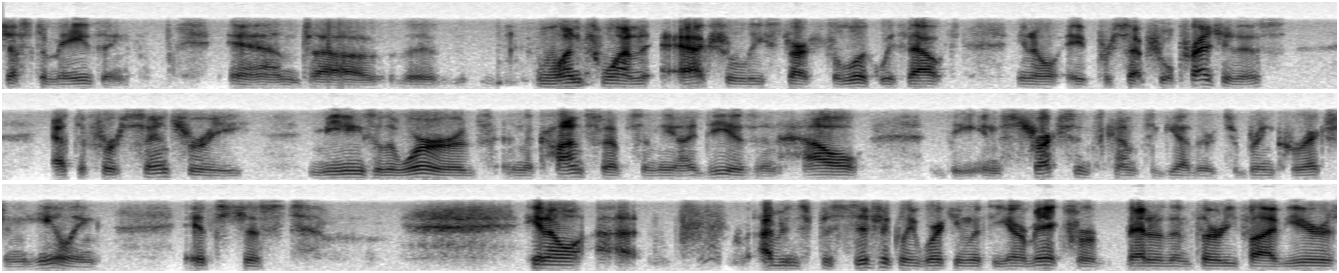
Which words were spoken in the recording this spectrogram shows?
just amazing. And uh, the once one actually starts to look without you know a perceptual prejudice at the first century meanings of the words and the concepts and the ideas and how the instructions come together to bring correction and healing it's just you know uh, i've been specifically working with the aramaic for better than 35 years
